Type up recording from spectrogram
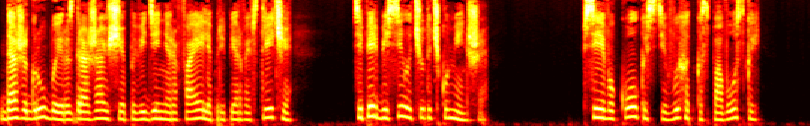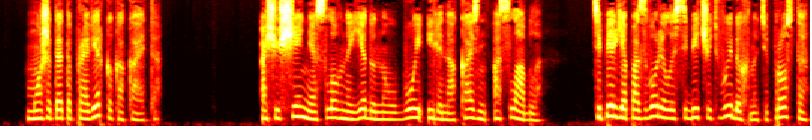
даже грубое и раздражающее поведение Рафаэля при первой встрече теперь бесило чуточку меньше. Все его колкости, выходка с повозкой. Может, это проверка какая-то? Ощущение, словно еду на убой или на казнь, ослабло. Теперь я позволила себе чуть выдохнуть и просто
